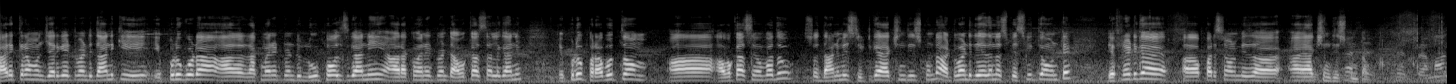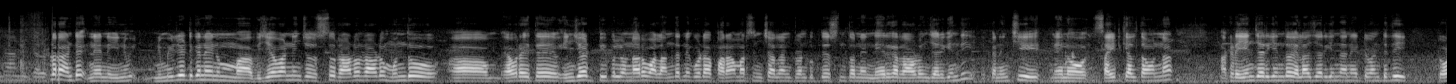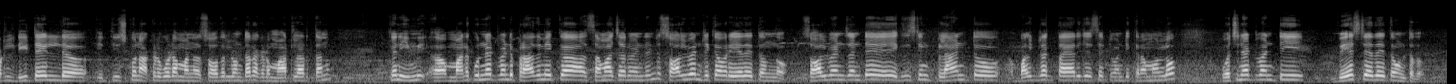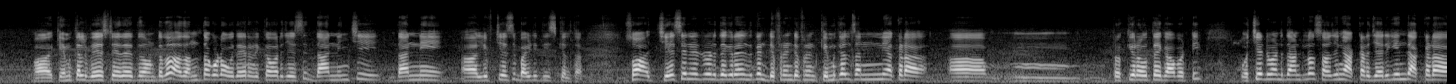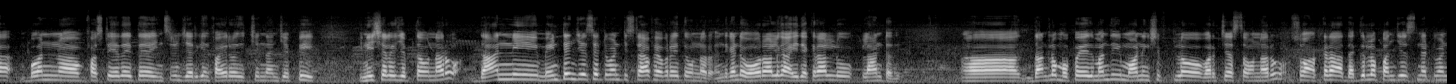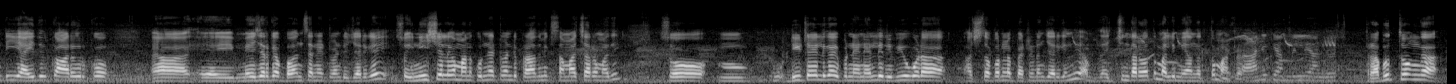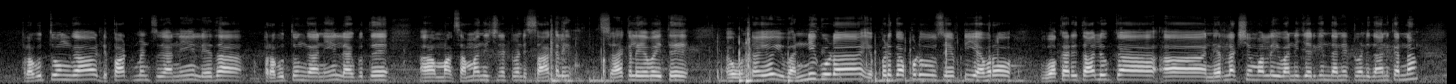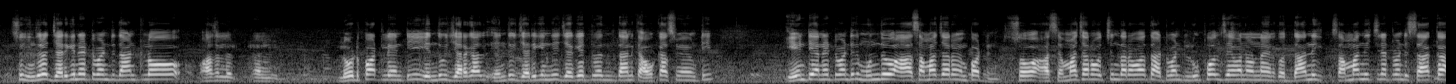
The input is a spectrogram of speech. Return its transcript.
కార్యక్రమం జరిగేటువంటి దానికి ఎప్పుడు కూడా ఆ రకమైనటువంటి లూప్ హోల్స్ కానీ ఆ రకమైనటువంటి అవకాశాలు కానీ ఎప్పుడు ప్రభుత్వం ఆ అవకాశం ఇవ్వదు. సో దాని మీద స్ట్రిక్ట్గా యాక్షన్ తీసుకుంటాం. అటువంటిది ఏదైనా స్పెసిఫిక్గా ఉంటే డెఫినెట్గా ఆ పరిశ్రమల మీద ఆ యాక్షన్ తీసుకుంటాం. అంటే నేను ఇమీడియట్గా నేను మా విజయవాడ నుంచి వస్తూ రావడం రావడం ముందు ఎవరైతే ఇంజర్డ్ పీపుల్ ఉన్నారో వాళ్ళందరినీ కూడా పరామర్శించాలనేటువంటి ఉద్దేశంతో నేను నేరుగా రావడం జరిగింది. ఇక్కడ నుంచి నేను సైట్కి వెళ్తా ఉన్నా. అక్కడ ఏం జరిగిందో ఎలా జరిగిందో అనేటువంటిది టోటల్ డీటెయిల్డ్ ఇది తీసుకొని అక్కడ కూడా మన సోదరులు ఉంటారు అక్కడ మాట్లాడతాను. కానీ మనకున్నటువంటి ప్రాథమిక సమాచారం ఏంటంటే సాల్వెంట్ రికవరీ ఏదైతే ఉందో సాల్వెంట్స్ అంటే ఎగ్జిస్టింగ్ ప్లాంట్ బల్క్ డ్రగ్ తయారు చేసేటువంటి క్రమంలో వచ్చినటువంటి వేస్ట్ ఏదైతే ఉంటుందో కెమికల్ వేస్ట్ ఏదైతే ఉంటుందో అదంతా కూడా ఒక దగ్గర రికవర్ చేసి దాని నుంచి దాన్ని లిఫ్ట్ చేసి బయటికి తీసుకెళ్తారు. సో ఆ చేసేటటువంటి దగ్గర ఎందుకంటే డిఫరెంట్ డిఫరెంట్ కెమికల్స్ అన్నీ అక్కడ ప్రొక్యూర్ అవుతాయి కాబట్టి వచ్చేటువంటి దాంట్లో సహజంగా అక్కడ జరిగింది. అక్కడ బర్న్ ఫస్ట్ ఏదైతే ఇన్సిడెంట్ జరిగింది ఫైర్ వచ్చిందని చెప్పి ఇనీషియల్గా చెప్తా ఉన్నారు. దాన్ని మెయింటైన్ చేసేటువంటి స్టాఫ్ ఎవరైతే ఉన్నారో ఎందుకంటే ఓవరాల్గా ఐదు ఎకరాలు ప్లాంట్ అది. దాంట్లో ముప్పై ఐదు మంది మార్నింగ్ షిఫ్ట్లో వర్క్ చేస్తూ ఉన్నారు. సో అక్కడ దగ్గరలో పనిచేసినటువంటి ఈ ఐదుగురికో ఆరుగురికో మేజర్గా బర్న్స్ అనేటువంటివి జరిగాయి. సో ఇనీషియల్గా మనకు ఉన్నటువంటి ప్రాథమిక సమాచారం అది. సో డీటెయిల్గా ఇప్పుడు నేను వెళ్ళి రివ్యూ కూడా అచ్యుతాపురంలో పెట్టడం జరిగింది. ఇచ్చిన తర్వాత మళ్ళీ మీ అందరితో మాట్లాడతాను ప్రభుత్వంగా ప్రభుత్వంగా డిపార్ట్మెంట్స్ కానీ లేదా ప్రభుత్వం కానీ లేకపోతే మాకు సంబంధించినటువంటి శాఖలు శాఖలు ఏవైతే ఉంటాయో ఇవన్నీ కూడా ఎప్పటికప్పుడు సేఫ్టీ ఎవరో ఒకరి తాలూకా నిర్లక్ష్యం వల్ల ఇవన్నీ జరిగింది అనేటువంటి దానికన్నా. సో ఇందులో జరిగినటువంటి దాంట్లో అసలు లోటుపాట్లు ఏంటి? ఎందుకు జరగాలి ఎందుకు జరిగింది? జరిగేటువంటి దానికి అవకాశం ఏమిటి? ఏంటి అనేటువంటిది ముందు ఆ సమాచారం ఇంపార్టెంట్ సో ఆ సమాచారం వచ్చిన తర్వాత అటువంటి లూపోల్స్ ఏమైనా ఉన్నాయనుకో దానికి సంబంధించినటువంటి శాఖ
